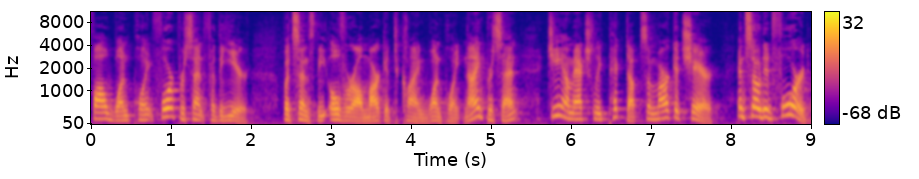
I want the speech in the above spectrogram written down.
fall 1.4% for the year. But since the overall market declined 1.9%, GM actually picked up some market share. And so did Ford,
